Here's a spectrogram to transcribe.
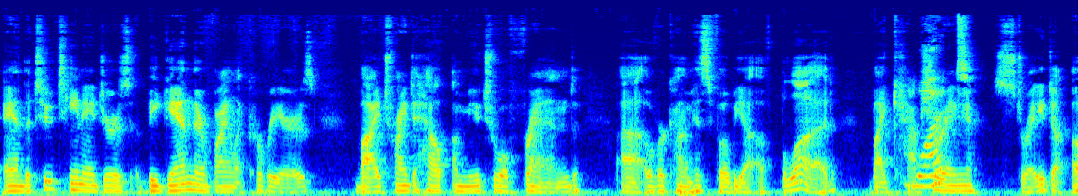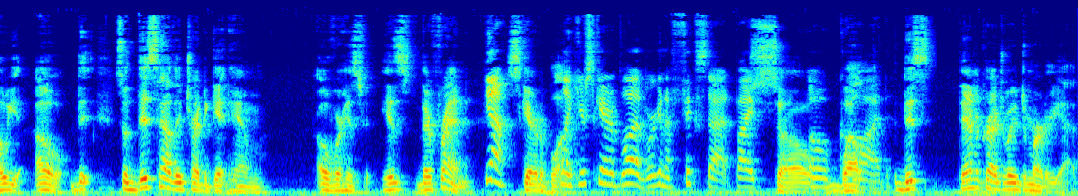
and the two teenagers began their violent careers by trying to help a mutual friend uh, overcome his phobia of blood by capturing What? stray dogs. Oh yeah. Oh, th- so this is how they tried to get him over his his their friend Yeah. scared of blood. Like you're scared of blood. We're gonna fix that by so Oh, well, God. this they haven't graduated to murder yet.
